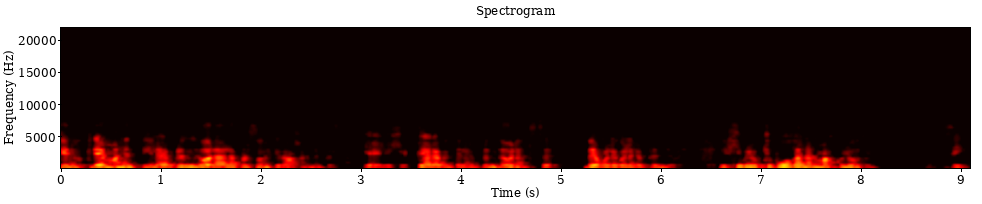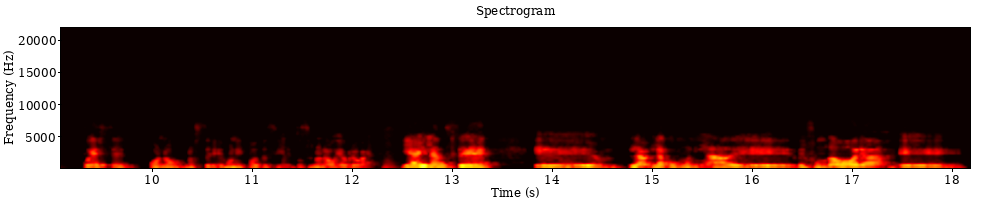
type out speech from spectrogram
¿quiénes creen más en ti? ¿Las emprendedoras o las personas que trabajan en la empresa? Y ahí le dije, claramente las emprendedoras, entonces démosle con las emprendedoras. Y dije, pero que puedo ganar más con lo otro. Sí, puede ser o no, no sé, es una hipótesis, entonces no la voy a probar. Y ahí lancé eh, la, comunidad de, fundadoras, eh,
